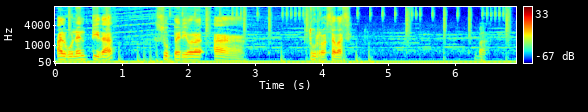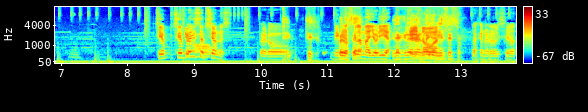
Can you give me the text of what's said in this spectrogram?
alguna entidad superior a, a tu raza base. Va. Siem- siempre hay excepciones, pero Sí, sí, sí. dirías Pero, o sea, que la mayoría, La, la gran mayoría es eso. la generalidad.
